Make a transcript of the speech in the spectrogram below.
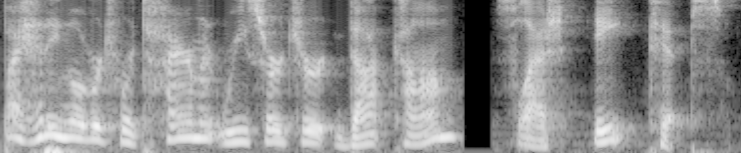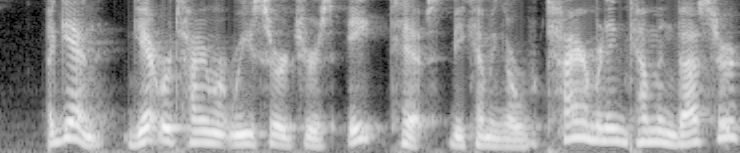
by heading over to retirementresearcher.com slash 8 tips. Again, get Retirement Researcher's 8 tips becoming a retirement income investor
